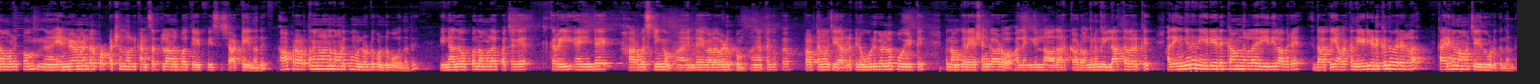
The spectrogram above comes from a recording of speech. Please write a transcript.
നമ്മളിപ്പം എൻവയോൺമെന്റൽ പ്രൊട്ടക്ഷൻ എന്നുള്ള കൺസെപ്റ്റിലാണ് ഇപ്പോൾ തേർഡ് ഫേസ് സ്റ്റാർട്ട് ചെയ്യുന്നത്. ആ പ്രവർത്തനങ്ങളാണ് നമ്മളിപ്പോൾ മുന്നോട്ട് കൊണ്ടുപോകുന്നത്. പിന്നെ അതോടൊപ്പം നമ്മളെ പച്ചക്കറി അതിന്റെ ഹാർവെസ്റ്റിങ്ങും അതിന്റെ വിളവെടുപ്പും അങ്ങനത്തെ പ്രവർത്തനങ്ങൾ ചെയ്യാറുണ്ട്. പിന്നെ ഊരുകളിൽ പോയിട്ട് ഇപ്പം നമുക്ക് റേഷൻ കാർഡോ അല്ലെങ്കിൽ ആധാർ കാർഡോ അങ്ങനെയൊന്നും ഇല്ലാത്തവർക്ക് അതെങ്ങനെ നേടിയെടുക്കാം എന്നുള്ള രീതിയിൽ അവരെ ഇതാക്കുകയും അവർക്ക് നേടിയെടുക്കുന്നവരെയുള്ള കാര്യങ്ങൾ നമ്മൾ ചെയ്തു കൊടുക്കുന്നുണ്ട്.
